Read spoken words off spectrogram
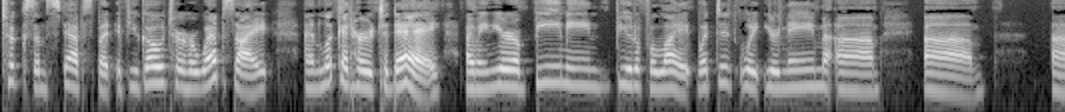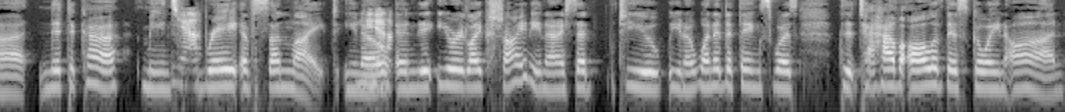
took some steps. But if you go to her website and look at her today, I mean, you're a beaming, beautiful light. What did what your name? Um, um, uh, Nitika means yeah. ray of sunlight, you know, yeah. and it, you're like shining. And I said to you, you know, one of the things was to, to have all of this going on,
